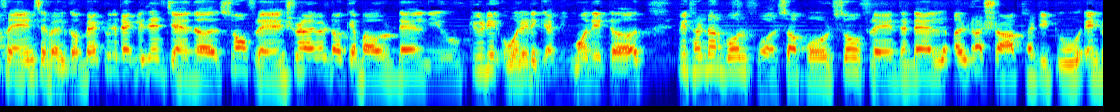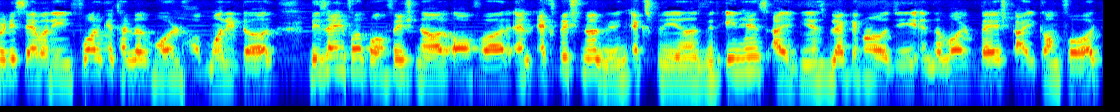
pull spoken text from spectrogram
friends and welcome back to the Tech Legend channel. So friends, today I will talk about Dell new QD OLED gaming monitor with Thunderbolt 4 support. So friends, the Dell Ultra Sharp 32 and 27 inch 4K Thunderbolt hub monitor designed for professional offer an exceptional viewing experience with enhanced IPS black technology and the world best eye comfort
